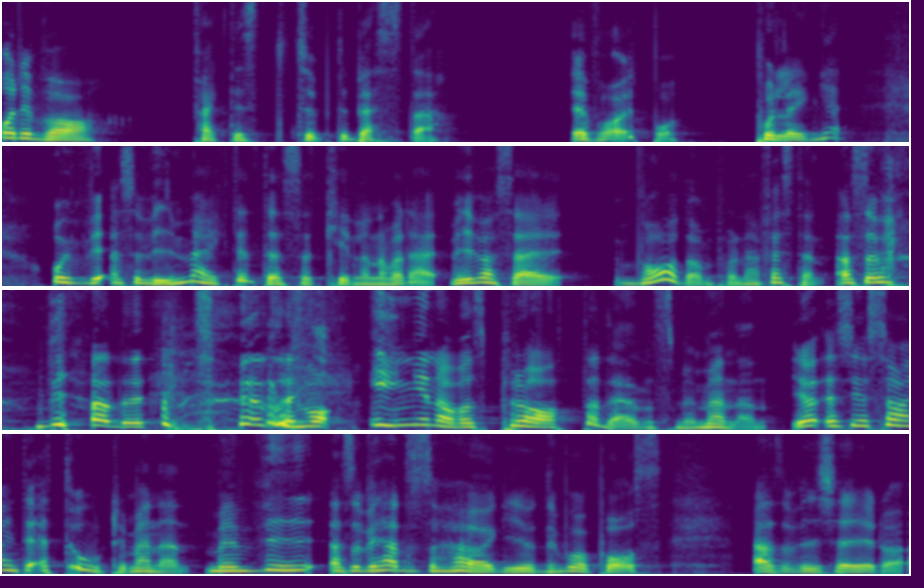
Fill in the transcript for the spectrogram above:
Och det var faktiskt typ det bästa jag varit på, på länge. Och vi, alltså, vi märkte inte ens att killarna var där. Vi var så här, var de på den här festen? Alltså, vi hade, alltså, ingen av oss pratade ens med männen. Jag, alltså, jag sa inte ett ord till männen, men vi, alltså, vi hade så hög ljudnivå på oss, alltså vi tjejer då.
